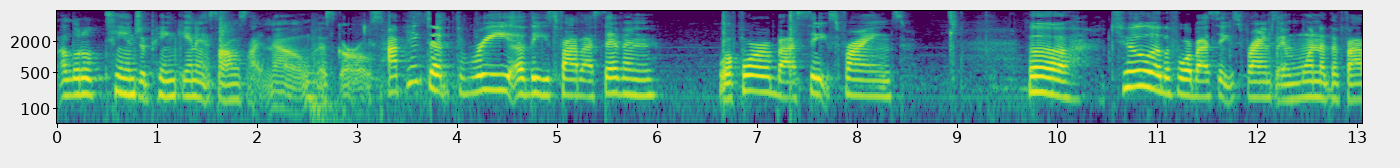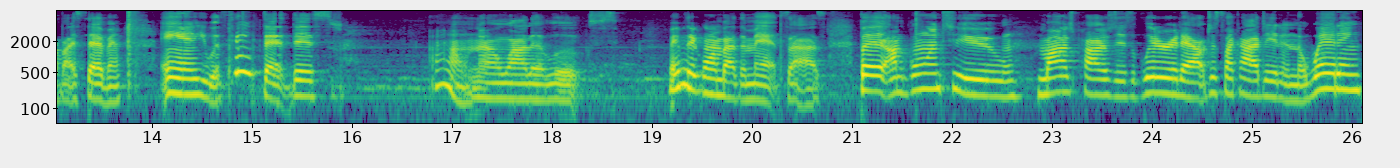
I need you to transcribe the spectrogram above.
a little tinge of pink in it. So I was like, no, that's girls. I picked up three of these 5 by 7 well, 4 by 6 frames. Uh, two of the 4 by 6 frames and one of the 5 by 7 And you would think that this, I don't know why that looks. Maybe they're going by the matte size. But I'm going to Mod Podge this, glitter it out, just like I did in the wedding.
